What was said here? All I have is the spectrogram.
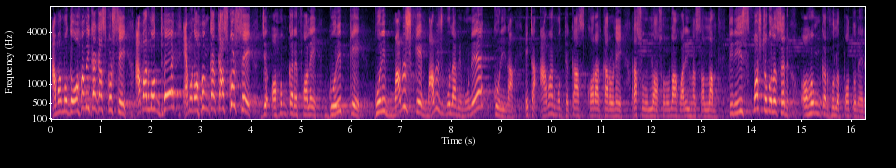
আমার মধ্যে অহমিকা কাজ করছে। আমার মধ্যে এমন অহংকার কাজ করছে যে অহংকারের ফলে গরিবকে গরিব মানুষকে মানুষ বলে আমি মনে করি না। এটা আমার মধ্যে কাজ করার কারণে রাসুল্লাহ সাল্লাহ আলী সাল্লাম তিনি স্পষ্ট বলেছেন, অহংকার হলো পতনের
